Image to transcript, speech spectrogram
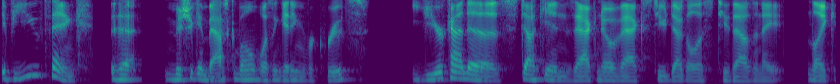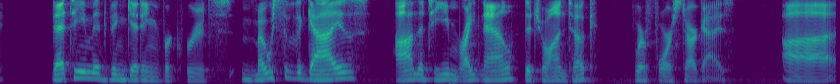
if you think that Michigan basketball wasn't getting recruits, you're kind of stuck in Zach Novak, Stu Douglass, 2008. Like that team had been getting recruits. Most of the guys on the team right now that Juwan took were four star guys. Uh,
